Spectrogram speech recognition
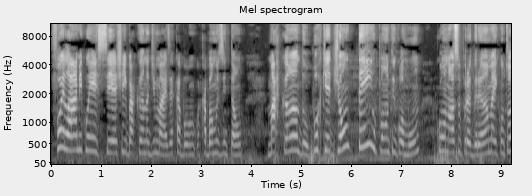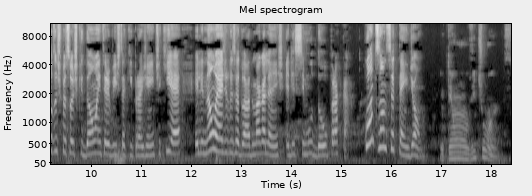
foi lá me conhecer. Achei bacana demais. Acabou, acabamos então marcando porque John tem um ponto em comum com o nosso programa e com todas as pessoas que dão a entrevista aqui pra gente, que é ele não é de Luiz Eduardo Magalhães, ele se mudou pra cá. Quantos anos você tem, John? Eu tenho 21 anos.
